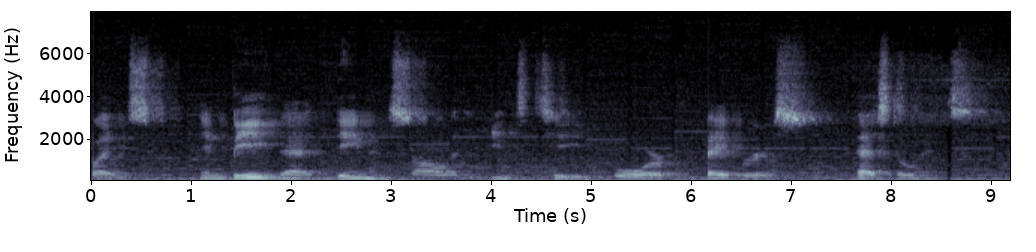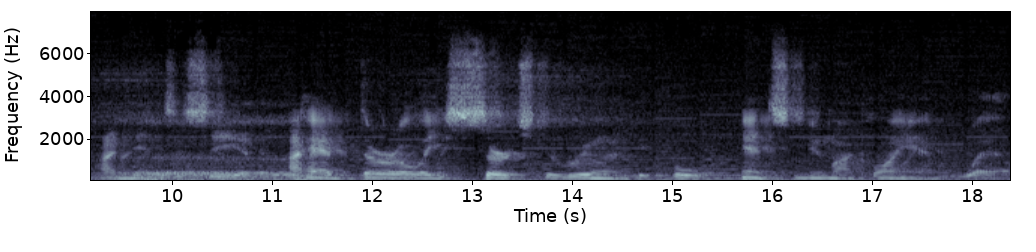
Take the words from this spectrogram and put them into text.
place. And be that demon solid entity or vaporous pestilence, I meant to see it. I had thoroughly searched the ruin before, hence knew my plan well.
